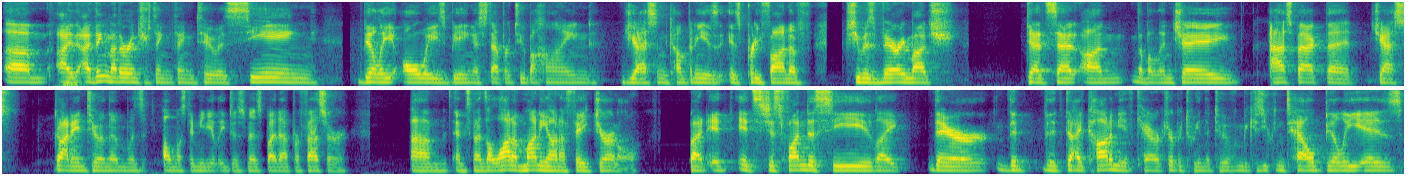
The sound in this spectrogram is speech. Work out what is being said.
Um, I, I think another interesting thing too is seeing Billy always being a step or two behind Jess and company is, is pretty fun. Of she was very much dead set on the Malinche aspect that Jess got into and then was almost immediately dismissed by that professor. Um, and spends a lot of money on a fake journal. But it it's just fun to see like their the the dichotomy of character between the two of them because you can tell Billy is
